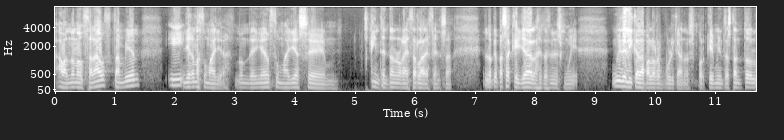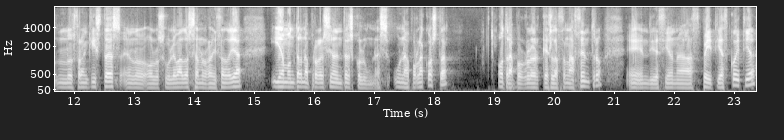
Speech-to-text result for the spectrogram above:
abandonan Zarauz también y llegan a Zumaya, donde ya en Zumaya se intentan organizar la defensa. Lo que pasa es que ya la situación es muy muy delicada para los republicanos, porque mientras tanto los franquistas eh, o los sublevados se han organizado ya y han montado una progresión en tres columnas, una por la costa, otra por lo que es la zona centro, en dirección a Azpeitia y Azcoitia,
